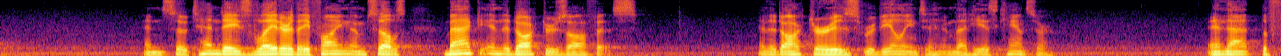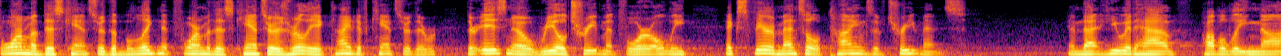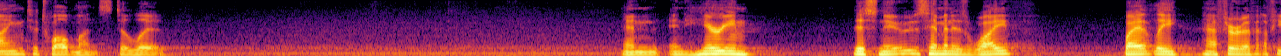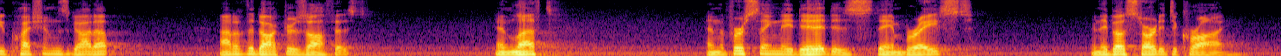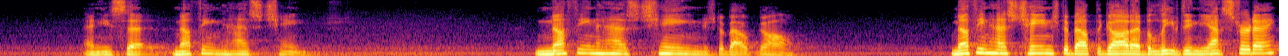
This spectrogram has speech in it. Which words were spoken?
And so 10 days later, they find themselves back in the doctor's office. And the doctor is revealing to him that he has cancer. And that the form of this cancer, the malignant form of this cancer, is really a kind of cancer there, there is no real treatment for, only experimental kinds of treatments. And that he would have probably nine to 12 months to live. And, in hearing this news, him and his wife quietly, after a, a few questions, got up out of the doctor's office and left. And the first thing they did is they embraced and they both started to cry. And he said, Nothing has changed. Nothing has changed about God. Nothing has changed about the God I believed in yesterday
